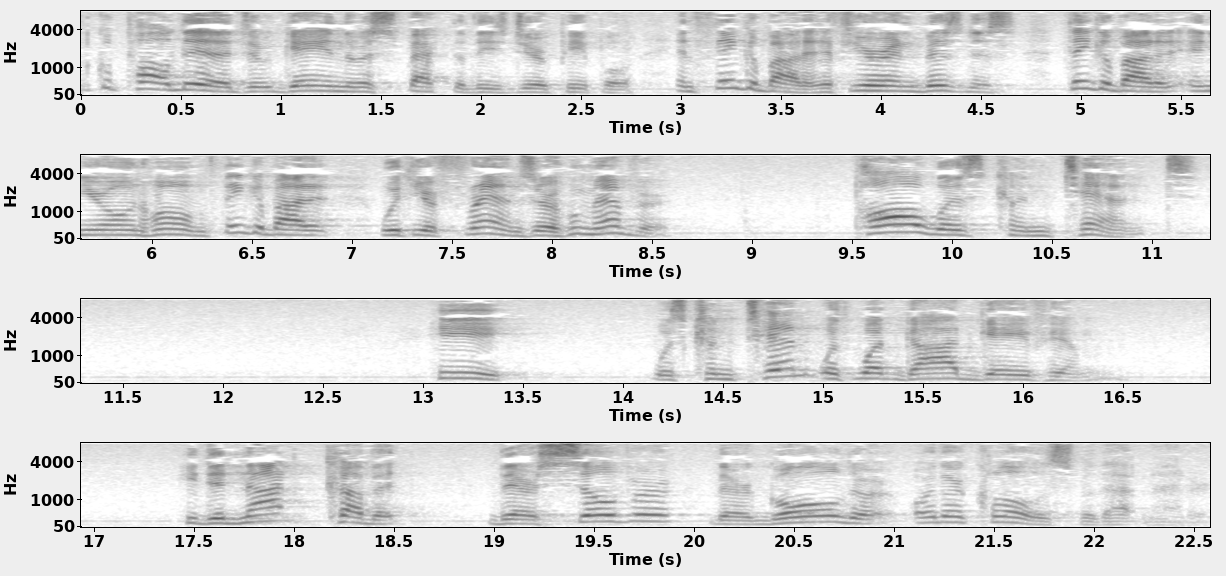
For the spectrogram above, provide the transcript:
Look what Paul did to gain the respect of these dear people. And think about it if you're in business. Think about it in your own home. Think about it with your friends or whomever. Paul was content. He was content with what God gave him. He did not covet their silver, their gold, or, or their clothes for that matter.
